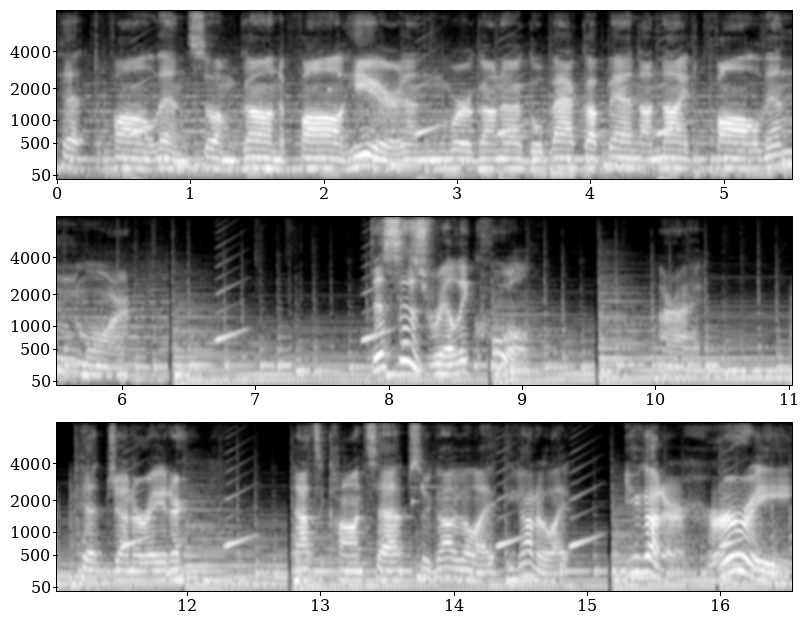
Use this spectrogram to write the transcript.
pit to fall in. So I'm gonna fall here, and we're gonna go back up in on night to fall in more. This is really cool. Alright. Pit generator. That's a concept, so you gotta go like, you gotta like, you gotta hurry!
